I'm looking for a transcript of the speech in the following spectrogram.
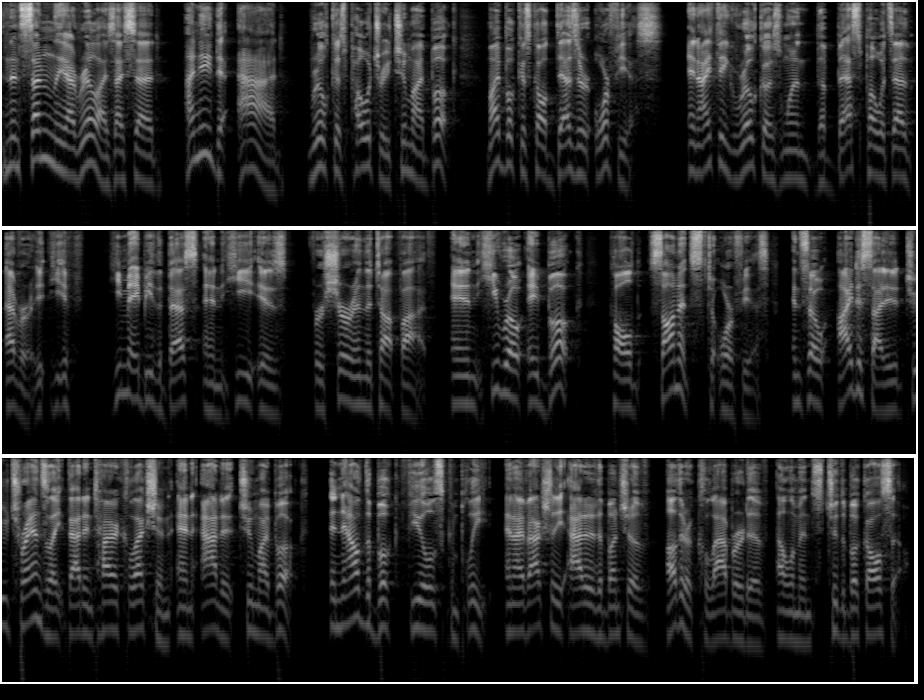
And then suddenly I realized I said, I need to add Rilke's poetry to my book. My book is called Desert Orpheus. And I think Rilke is one of the best poets ever. If he may be the best, and he is for sure in the top five. And he wrote a book called Sonnets to Orpheus. And so I decided to translate that entire collection and add it to my book. And now the book feels complete. And I've actually added a bunch of other collaborative elements to the book also,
